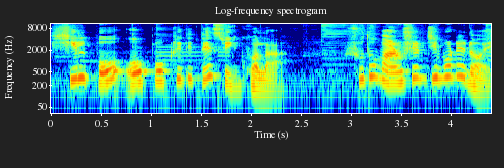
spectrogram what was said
শিল্প ও প্রকৃতিতে শৃঙ্খলা। শুধু মানুষের জীবনে নয়,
